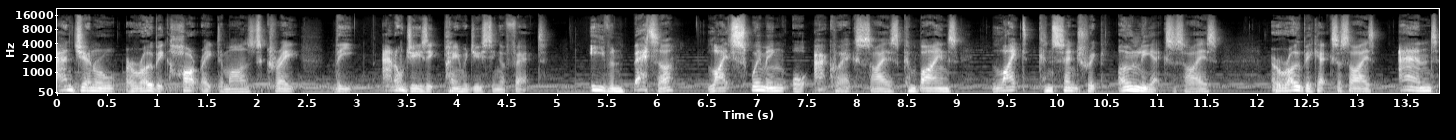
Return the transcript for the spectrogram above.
and general aerobic heart rate demands to create the analgesic pain reducing effect. Even better, light swimming or aqua exercise combines light concentric only exercise, aerobic exercise, and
